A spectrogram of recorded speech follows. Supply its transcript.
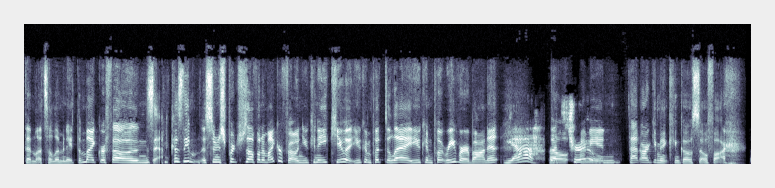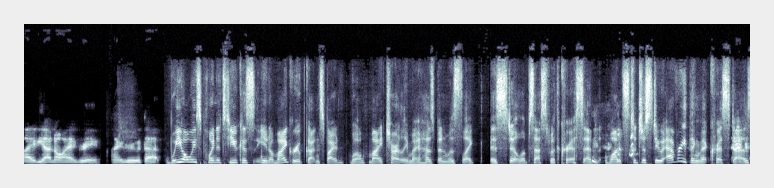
then let's eliminate the microphones because as soon as you put yourself on a microphone, you can EQ it, you can put delay, you can put reverb on it. Yeah, that's so, true. I mean, that argument can go so far. I yeah, no, I agree. I agree with that. We always pointed to you because, you know, my group got inspired. Well, my Charlie, my husband, was like, is still obsessed with Chris and wants to just do everything that Chris does.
